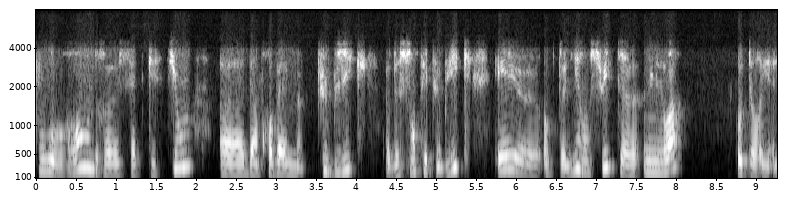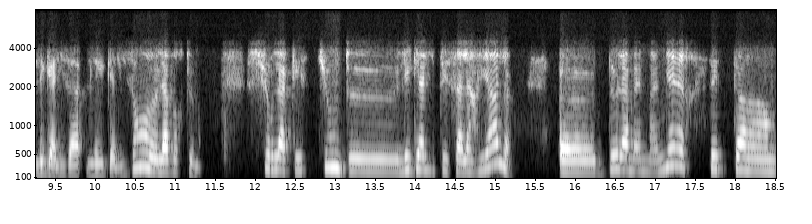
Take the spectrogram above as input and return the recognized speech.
pour rendre cette question d'un problème public, de santé publique, et obtenir ensuite une loi légalisant l'avortement. Sur la question de l'égalité salariale, euh, de la même manière, c'est un,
